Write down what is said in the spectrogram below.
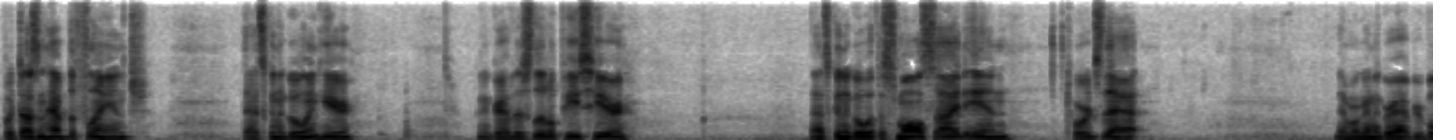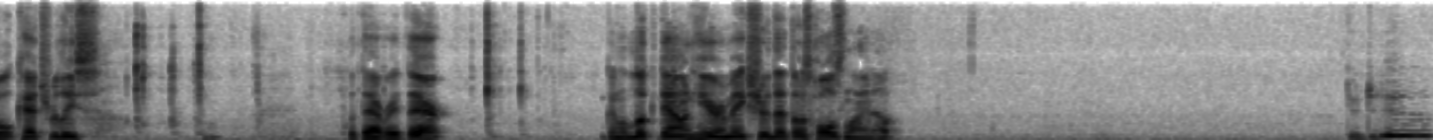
but doesn't have the flange. That's going to go in here. I'm to grab this little piece here. That's going to go with the small side in towards that. Then we're going to grab your bolt catch release. Put that right there. I'm going to look down here and make sure that those holes line up. Doo -doo -doo.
